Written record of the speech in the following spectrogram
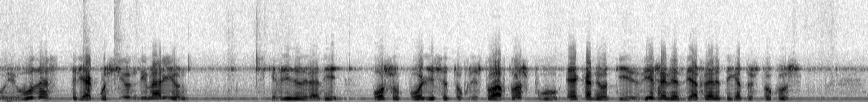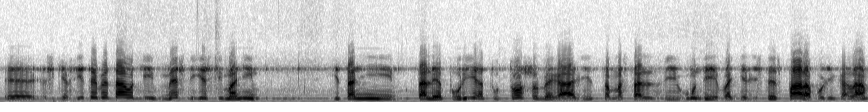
ο Ιούδας 300 διναρίων. Σκεφτείτε δηλαδή πόσο πώλησε το Χριστό αυτός που έκανε ότι δίθεν ενδιαφέρεται για τους φτωχούς. Ε, σκεφτείτε μετά ότι μέστηκε στη Μανή ήταν η ταλαιπωρία του τόσο μεγάλη, τα μας τα διηγούνται οι Ευαγγελιστές πάρα πολύ καλά,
